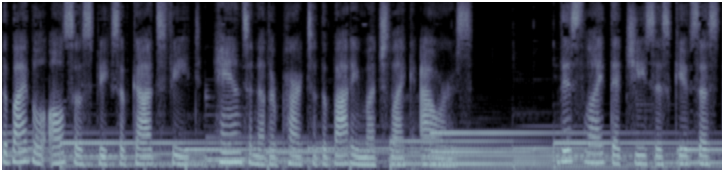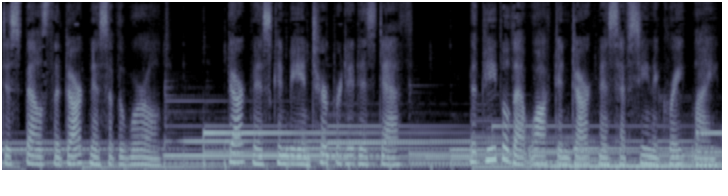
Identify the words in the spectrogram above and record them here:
The Bible also speaks of God's feet, hands, and other parts of the body much like ours. This light that Jesus gives us dispels the darkness of the world. Darkness can be interpreted as death. The people that walked in darkness have seen a great light,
